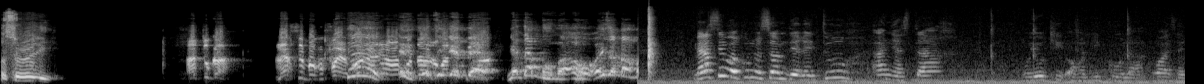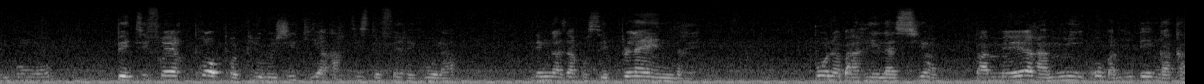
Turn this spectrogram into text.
osololi en tout cas merci beaucoup frère ngata mbuma merci beaucoup nous sommes de retour anya star oyoki orly kola oyo azali bongo petit frère propre biologique ya artiste ferre gola ndenge aza ko se plaindre mpo na ba relation ba meilleur ami oyo bamibengaka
